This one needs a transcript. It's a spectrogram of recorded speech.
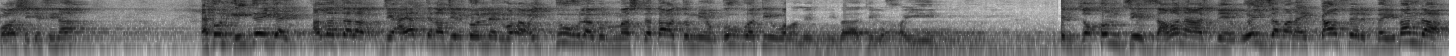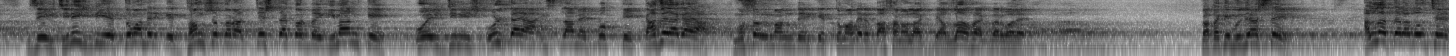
পড়া শিখেছি না? এখন এই জায়গায় আল্লাহ তালা যে আয়াতটা নাজিল করলেন যখন যে জামানা আসবে ওই জামানায় কাফের বেঈমানরা যেই জিনিস দিয়ে তোমাদেরকে ধ্বংস করার চেষ্টা করবে ইমানকে ওই জিনিস উল্টায়া ইসলামের পক্ষে কাজে লাগায়া মুসলমানদেরকে তোমাদের বাঁচানো লাগবে। আল্লাহ একবার বলে কথা কি বুঝে আসছে? আল্লাহ তালা বলছেন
